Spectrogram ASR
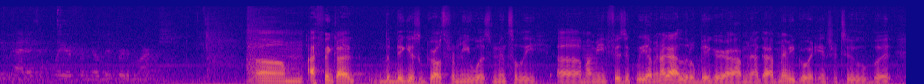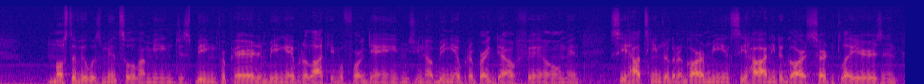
you had as a player from November to March? Um, I think I, the biggest growth for me was mentally. Um, I mean, physically, I mean, I got a little bigger. I mean, I got maybe grew an inch or two, but most of it was mental. I mean, just being prepared and being able to lock in before games, you know, being able to break down film and see how teams are going to guard me and see how I need to guard certain players and –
